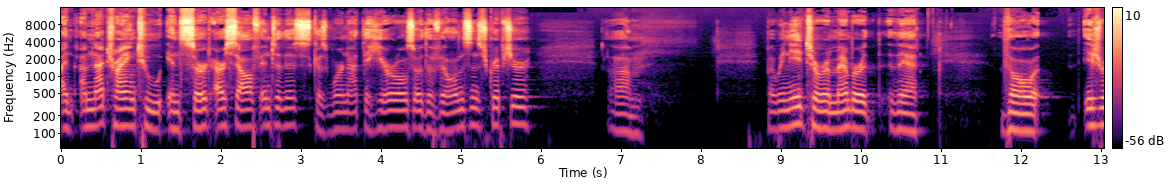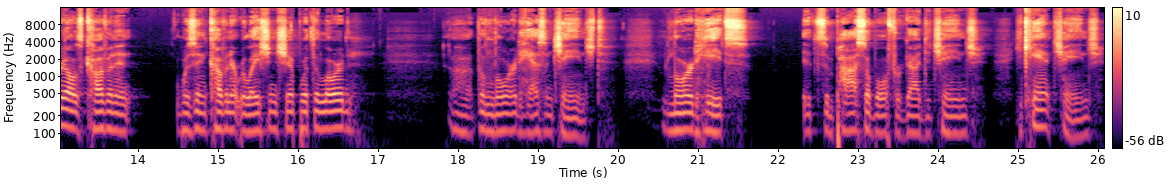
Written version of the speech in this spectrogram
I, am not trying to insert ourselves into this because we're not the heroes or the villains in Scripture. Um, but we need to remember that though Israel's covenant was in covenant relationship with the Lord, uh, the Lord hasn't changed. Lord hates. It's impossible for God to change. He can't change.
